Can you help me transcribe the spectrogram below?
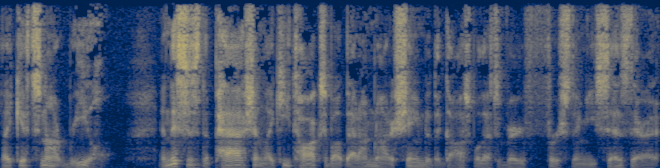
like it's not real. And this is the passion. Like he talks about that. I'm not ashamed of the gospel. That's the very first thing he says there.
